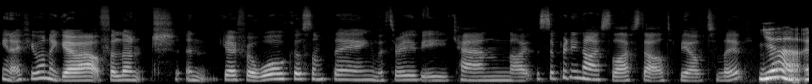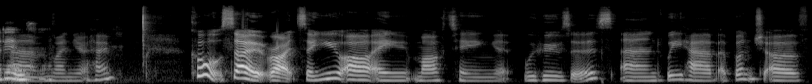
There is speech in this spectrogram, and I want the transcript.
you know, if you want to go out for lunch and go for a walk or something, the three of you can. Like, it's a pretty nice lifestyle to be able to live. Yeah, it is. Um, when you're at home. Cool. So, right. So, you are a marketing woohoozers, and we have a bunch of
